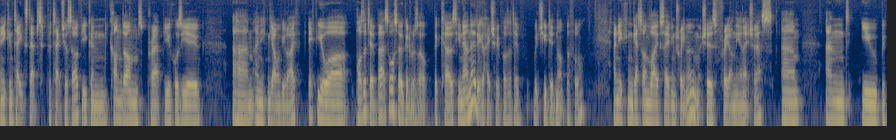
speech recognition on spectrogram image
and you can take steps to protect yourself. You can condoms, prep, U equals U, um, and you can get on with your life. If you are positive, that's also a good result because you now know that you're HIV positive, which you did not before, and you can get on life-saving treatment, which is free on the NHS, um, and you be-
